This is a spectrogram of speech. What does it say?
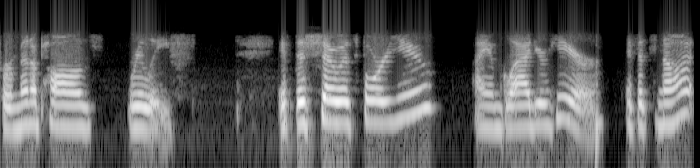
for menopause relief. If this show is for you, I am glad you're here. If it's not,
